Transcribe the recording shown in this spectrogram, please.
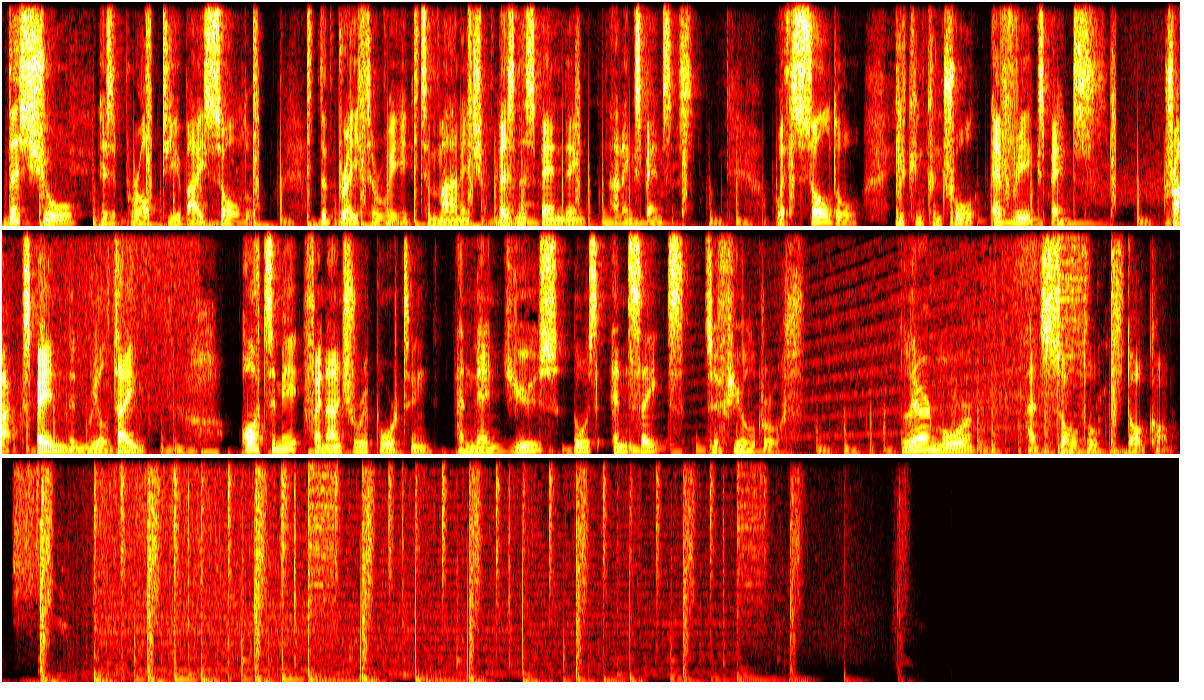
This show is brought to you by Soldo, the brighter way to manage business spending and expenses. With Soldo, you can control every expense track spend in real time, automate financial reporting, and then use those insights to fuel growth. Learn more at soldo.com.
